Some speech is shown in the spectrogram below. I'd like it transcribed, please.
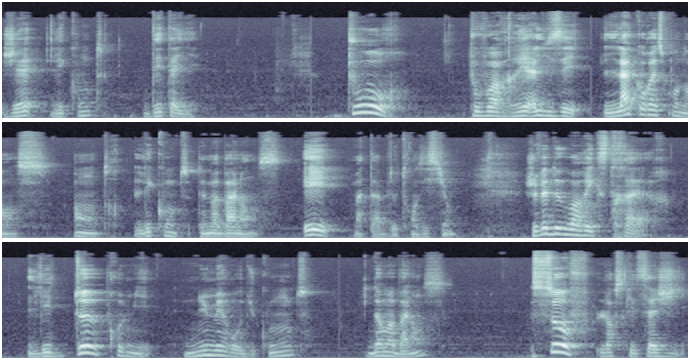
j'ai les comptes détaillés. Pour pouvoir réaliser la correspondance entre les comptes de ma balance et ma table de transition, je vais devoir extraire les deux premiers numéros du compte dans ma balance, sauf lorsqu'il s'agit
